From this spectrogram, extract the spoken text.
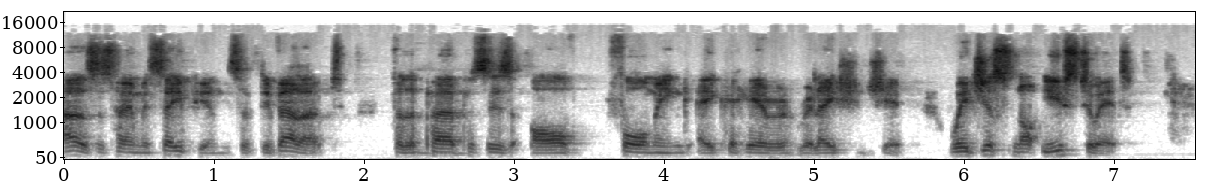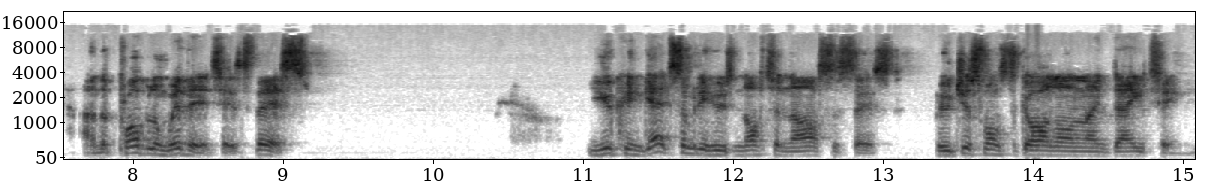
us as Homo sapiens have developed for the purposes of forming a coherent relationship. We're just not used to it. And the problem with it is this you can get somebody who's not a narcissist, who just wants to go on online dating.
